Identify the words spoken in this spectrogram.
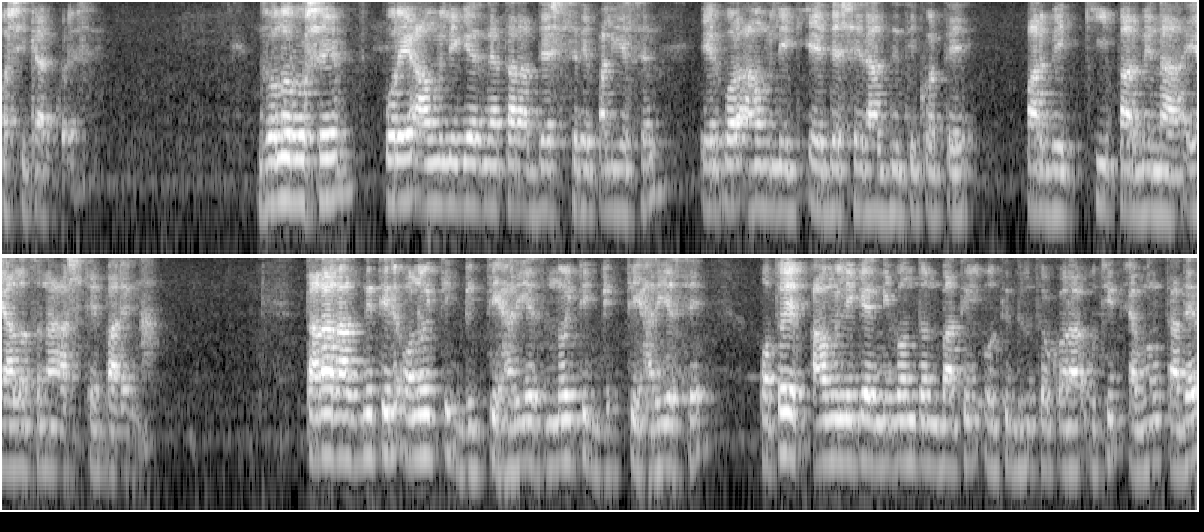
অস্বীকার করেছে। জনরোষে পরে আওয়ামী লীগের নেতারা দেশ ছেড়ে পালিয়েছেন। এরপর আওয়ামী লীগ এ দেশে রাজনীতি করতে পারবে কি পারবে না এই আলোচনা আসতে পারে না। তারা রাজনীতির অনৈতিক ভিত্তি হারিয়ে, নৈতিক ভিত্তি হারিয়েছে। অতএব আওয়ামী লীগের নিবন্ধন বাতিল অতি দ্রুত করা উচিত এবং তাদের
